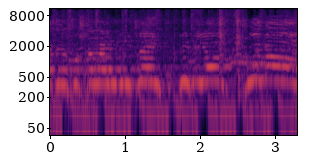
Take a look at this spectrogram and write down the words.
Opletten voor schallijn nummer 2, Pieter Jan Voerman!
